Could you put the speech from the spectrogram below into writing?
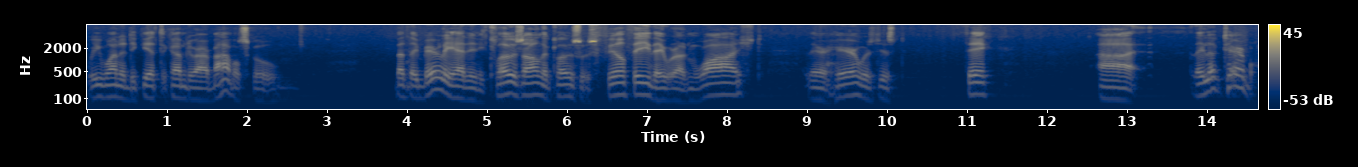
we wanted to get to come to our Bible school. But they barely had any clothes on. The clothes was filthy. They were unwashed. Their hair was just thick. Uh, they looked terrible.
